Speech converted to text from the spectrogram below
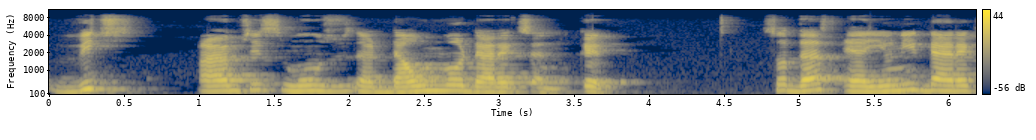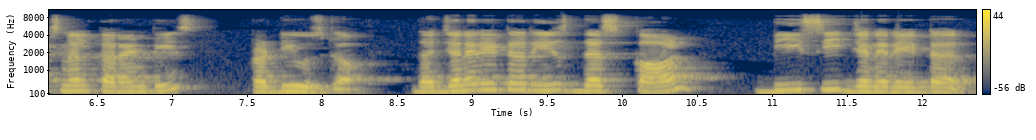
which arms is moves a downward direction. Okay so thus a unidirectional current is produced. The generator is thus called DC generator.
